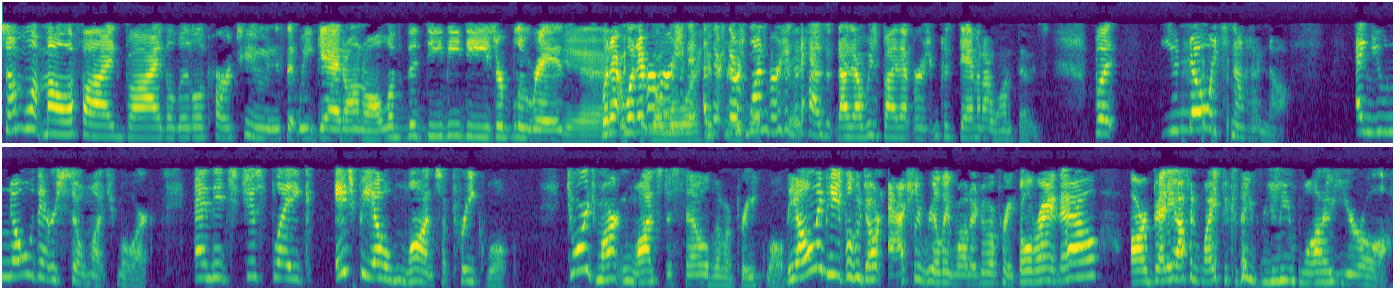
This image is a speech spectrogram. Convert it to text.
somewhat mollified by the little cartoons that we get on all of the DVDs or Blu-rays. Yeah, whatever, whatever version. lore there- there's one Westeros. version that has it. I always buy that version because damn it, I want those. But you know it's not enough, and you know there's so much more, and it's just like HBO wants a prequel. George Martin wants to sell them a prequel. The only people who don't actually really want to do a prequel right now are Benioff and Weiss because they really want a year off.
